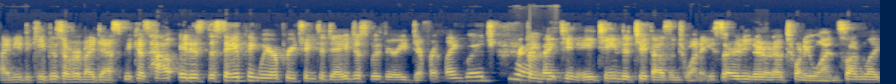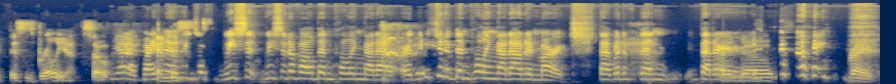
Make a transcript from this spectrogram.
I need to keep this over my desk because how it is the same thing we are preaching today, just with very different language right. from 1918 to 2020. So you know, no, 21. So I'm like, this is brilliant. So yeah, why did this, we just we should we should have all been pulling that out, or they should have been pulling that out in March. That would have been better. like, right.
